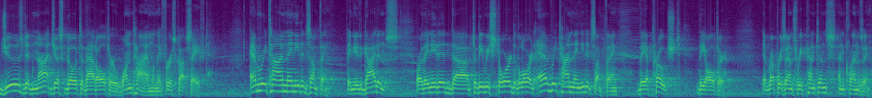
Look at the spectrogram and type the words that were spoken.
Jews did not just go to that altar one time when they first got saved. Every time they needed something, they needed guidance, or they needed uh, to be restored to the Lord, every time they needed something, they approached the altar. It represents repentance and cleansing.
